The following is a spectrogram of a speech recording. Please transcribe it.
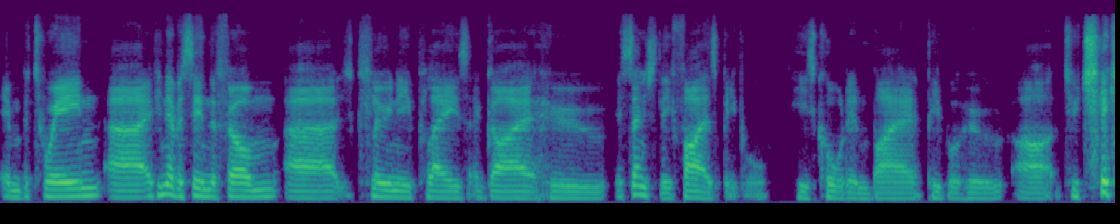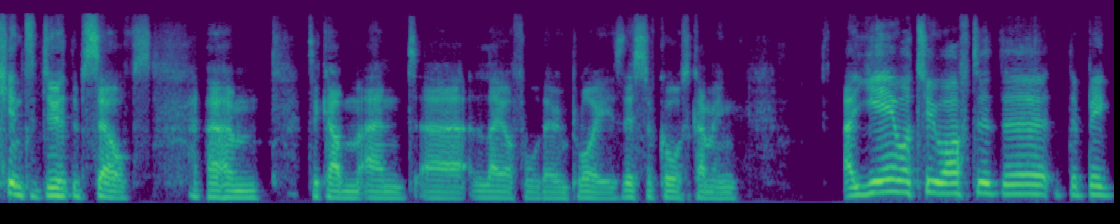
in between. Uh, if you've never seen the film, uh, Clooney plays a guy who essentially fires people. He's called in by people who are too chicken to do it themselves um, to come and uh, lay off all their employees. This, of course, coming a year or two after the the big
